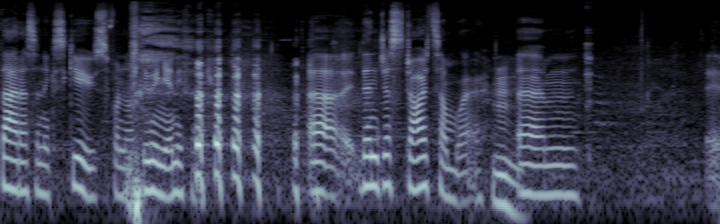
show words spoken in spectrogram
that as an excuse for not doing anything. uh, then just start somewhere. Mm. Um, uh,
